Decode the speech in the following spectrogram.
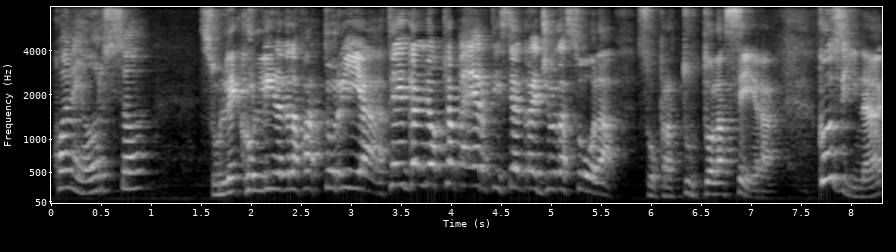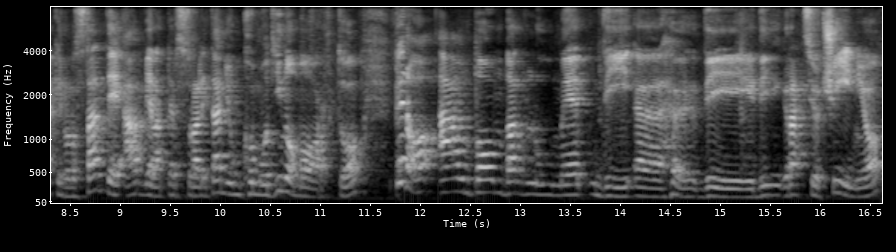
quale orso? Sulle colline della fattoria! Tenga gli occhi aperti se andrà in giro da sola! Soprattutto la sera! Cosina, che nonostante abbia la personalità di un comodino morto, però ha un po' un barlume di, uh, di, di raziocinio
